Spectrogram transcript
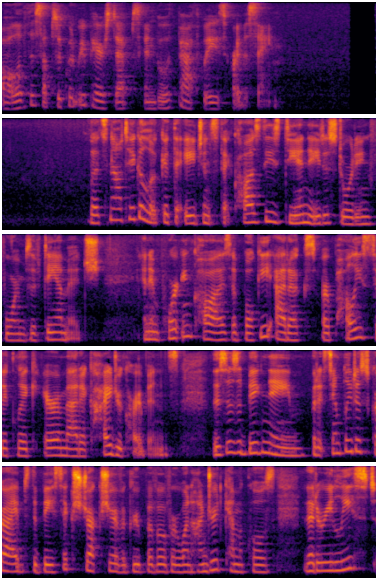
All of the subsequent repair steps in both pathways are the same. Let's now take a look at the agents that cause these DNA distorting forms of damage. An important cause of bulky adducts are polycyclic aromatic hydrocarbons. This is a big name, but it simply describes the basic structure of a group of over 100 chemicals that are released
